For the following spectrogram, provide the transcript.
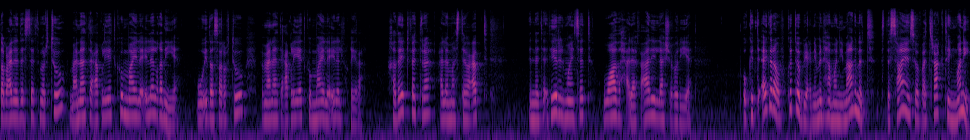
طبعا إذا استثمرتوه معناته عقليتكم مايلة إلى الغنية وإذا صرفتوه فمعناته عقليتكم مايلة إلى الفقيرة. خذيت فترة على ما استوعبت أن تأثير ال mindset واضح على أفعالي اللاشعورية. وكنت أقرأ في كتب يعني منها Money Magnet The Science of Attracting Money.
